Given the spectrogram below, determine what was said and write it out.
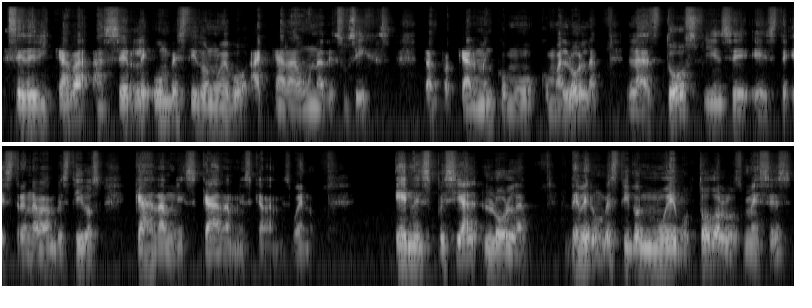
se dedicaba a hacerle un vestido nuevo a cada una de sus hijas, tanto a Carmen como, como a Lola. Las dos, fíjense, este, estrenaban vestidos cada mes, cada mes, cada mes. Bueno, en especial Lola de ver un vestido nuevo todos los meses,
